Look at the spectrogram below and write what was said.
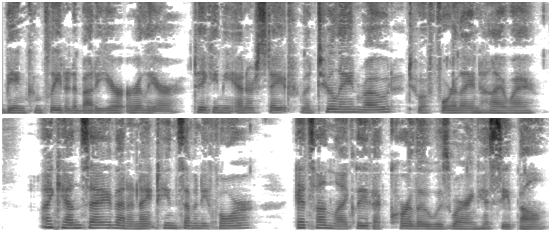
being completed about a year earlier, taking the interstate from a two-lane road to a four-lane highway. I can say that in 1974, it's unlikely that Corlew was wearing his seatbelt.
